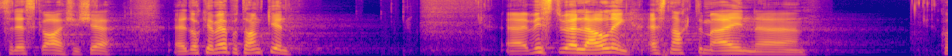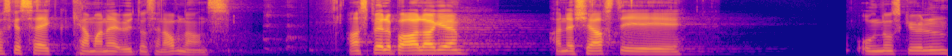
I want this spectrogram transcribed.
så det skal ikke skje. Eh, dere er med på tanken? Eh, hvis du er lærling Jeg snakket med en eh, Hva skal jeg si hvem han er uten å si navnet hans? Han spiller på A-laget. Han er kjæreste i ungdomsskolen,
